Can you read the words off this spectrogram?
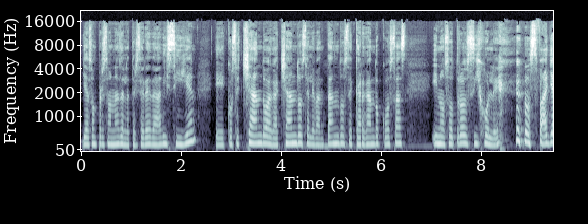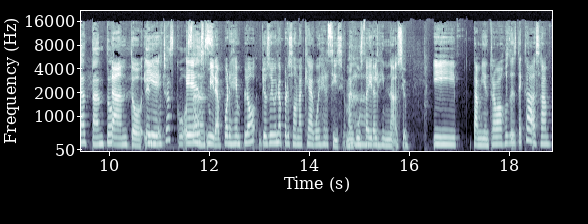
ya son personas de la tercera edad y siguen eh, cosechando, agachándose, levantándose, cargando cosas y nosotros, híjole, nos falla tanto. Tanto. En y muchas cosas. mira, por ejemplo, yo soy una persona que hago ejercicio, me gusta ir al gimnasio. Y también trabajo desde casa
